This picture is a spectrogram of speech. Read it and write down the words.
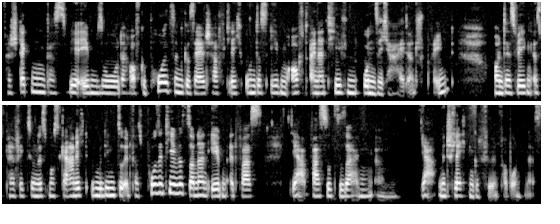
verstecken, dass wir eben so darauf gepolt sind gesellschaftlich und es eben oft einer tiefen Unsicherheit entspringt. Und deswegen ist Perfektionismus gar nicht unbedingt so etwas Positives, sondern eben etwas, ja, was sozusagen ähm, ja, mit schlechten Gefühlen verbunden ist.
